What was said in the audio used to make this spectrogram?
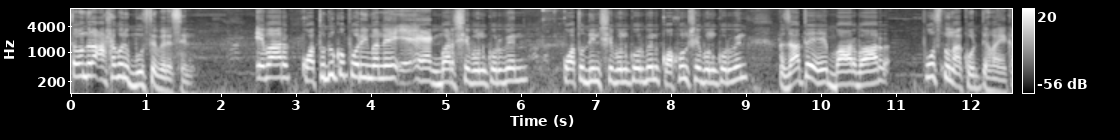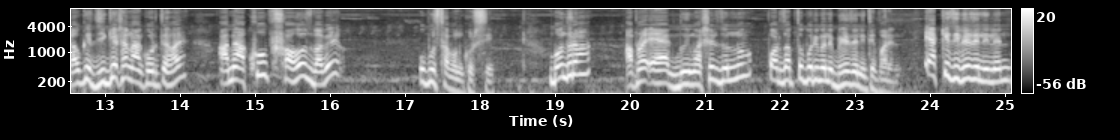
তো বন্ধুরা, আশা করি বুঝতে পেরেছেন। এবার কতটুকু পরিমাণে একবার সেবন করবেন? কতদিন সেবন করবেন? কখন সেবন করবেন? যাতে বারবার প্রশ্ন না করতে হয়, কাউকে জিজ্ঞাসা না করতে হয়, আমি খুব সহজভাবে উপস্থাপন করছি। বন্ধুরা, আপনারা এক, দুই মাসের জন্য পর্যাপ্ত পরিমাণে ভেজে নিতে পারেন। এক কেজি ভেজে নিলেন।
